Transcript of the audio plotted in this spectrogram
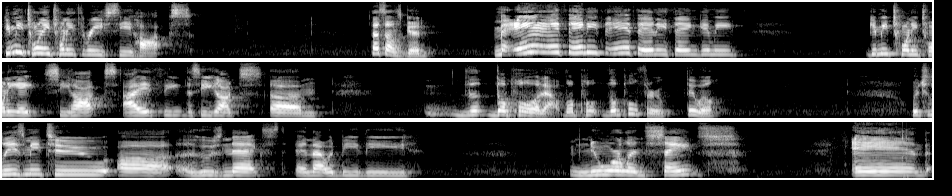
Give me 2023 Seahawks. That sounds good. If anything, if anything, give me give me 2028 Seahawks. I think the Seahawks um, they'll pull it out. They'll pull they'll pull through. They will. Which leads me to uh, who's next, and that would be the New Orleans Saints. And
